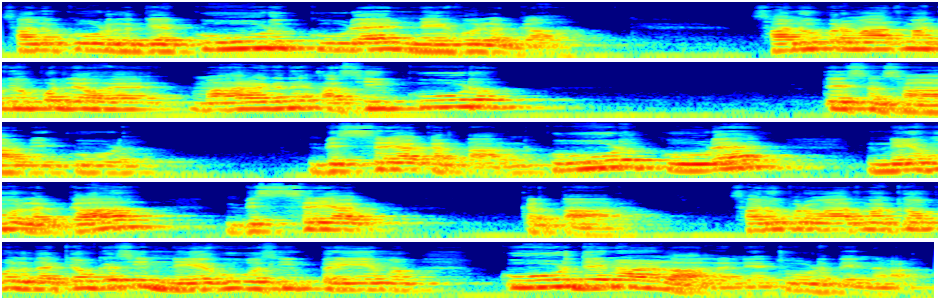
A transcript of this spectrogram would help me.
ਸਾਨੂੰ ਕੂੜ ਲੱਗਿਆ। ਕੂੜ, ਕੂੜੈ, ਨੇਹੋ ਲੱਗਾ। ਸਾਨੂੰ ਪ੍ਰਮਾਤਮਾ ਕਿਉਂ ਭੁੱਲਿਆ ਹੋਇਆ ਮਹਾਰਾਜ ਕਹਿੰਦੇ, ਅਸੀਂ ਕੂੜ ਤੇ ਸੰਸਾਰ ਵੀ ਕੂੜ। ਵਿਸਰਿਆ ਕਰਤਾਰਨ ਕੂੜ, ਕੂੜੈ, ਨੇਹੋ ਲੱਗਾ। ਵਿਸਰਿਆ ਕਰਤਾਰ। ਸਾਨੂੰ ਪ੍ਰਮਾਤਮਾ ਕਿਉਂ ਭੁੱਲਦਾ? ਕਿਉਂਕਿ ਅਸੀਂ ਨੇਗੂ ਅਸੀਂ ਪ੍ਰੇਮ ਕੂੜ ਦੇ ਨਾਲ ਲਾ ਲੈਂਦੇ ਆ ਝੂਠ ਦੇ ਨਾਲ।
